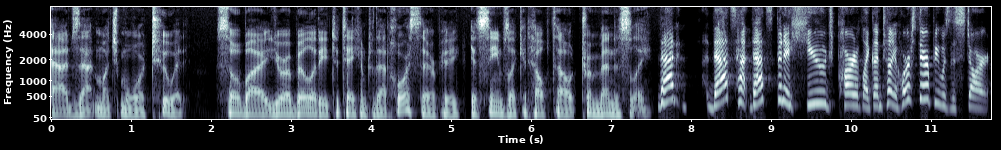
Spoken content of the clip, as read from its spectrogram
adds that much more to it. So, by your ability to take him to that horse therapy, it seems like it helped out tremendously. That that's ha- that's been a huge part of like I'm telling you, horse therapy was the start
